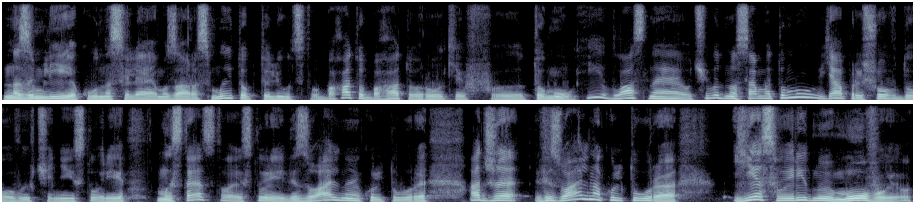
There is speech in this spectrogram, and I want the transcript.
На землі, яку населяємо зараз ми, тобто людство, багато-багато років е, тому. І, власне, очевидно, саме тому я прийшов до вивчення історії мистецтва, історії візуальної культури, адже візуальна культура є своєрідною мовою,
